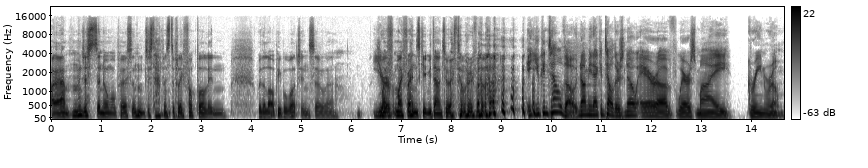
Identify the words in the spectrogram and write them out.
I am I'm just a normal person. Just happens to play football in with a lot of people watching. So uh, my, f- my friends keep me down to earth. Don't worry about that. You can tell though. No, I mean I can tell. There's no air of where's my green room?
